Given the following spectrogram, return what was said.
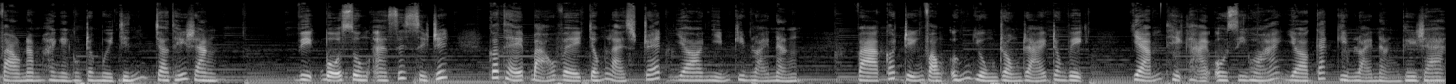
vào năm 2019 cho thấy rằng việc bổ sung axit citric có thể bảo vệ chống lại stress do nhiễm kim loại nặng và có triển vọng ứng dụng rộng rãi trong việc giảm thiệt hại oxy hóa do các kim loại nặng gây ra.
